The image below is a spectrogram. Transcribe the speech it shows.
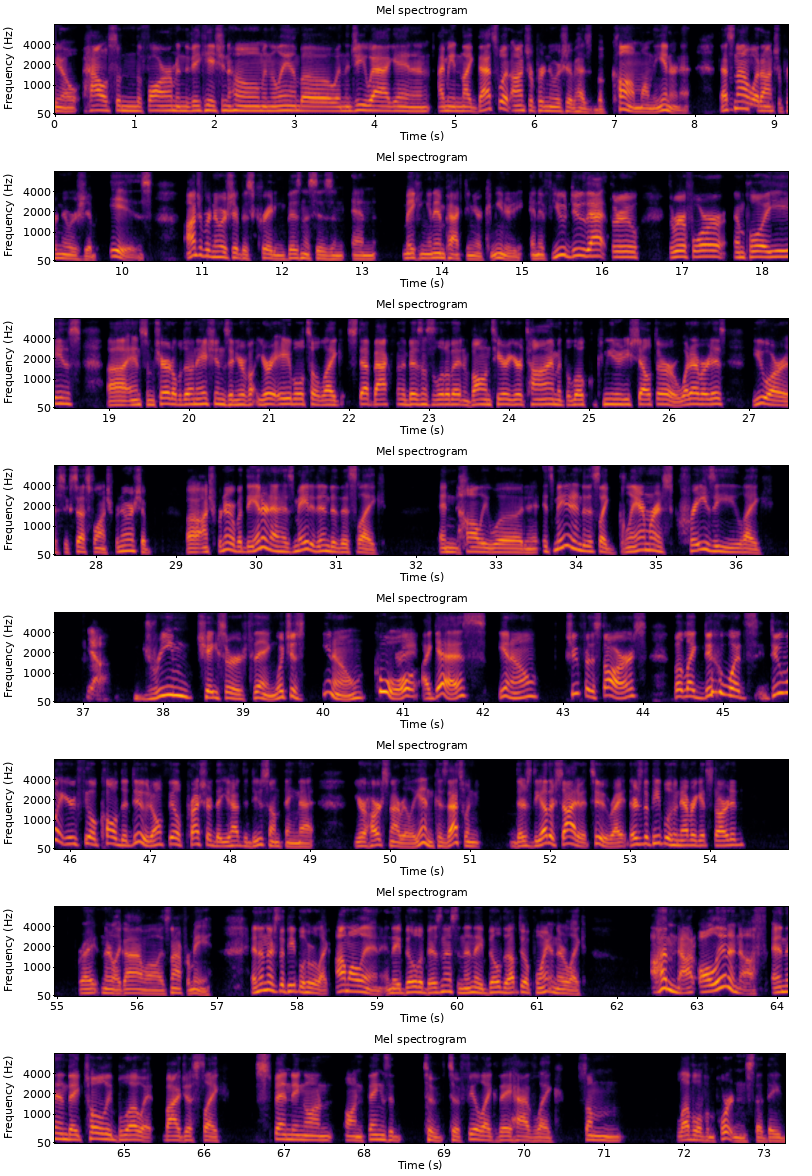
you know, house and the farm and the vacation home and the Lambo and the G Wagon. And I mean, like, that's what entrepreneurship has become on the internet. That's not what Mm-hmm. entrepreneurship is. Entrepreneurship is creating businesses and, and making an impact in your community. And if you do that through three or four employees uh, and some charitable donations, and you're you're able to like step back from the business a little bit and volunteer your time at the local community shelter or whatever it is, you are a successful entrepreneurship uh, entrepreneur. But the internet has made it into this like, and Hollywood, and it's made it into this like glamorous, crazy like yeah. dream chaser thing, which is you know cool, Right. I guess. You know, shoot for the stars, but like do what's do what you feel called to do. Don't feel pressured that you have to do something that your heart's not really in, because that's when there's the other side of it too, right? There's the people who never get started, right? And they're like, ah, well, it's not for me. And then there's the people who are like, I'm all in, and they build a business, and then they build it up to a point, and they're like, I'm not all in enough, and then they totally blow it by just like spending on on things that to to feel like they have like some level of importance that they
